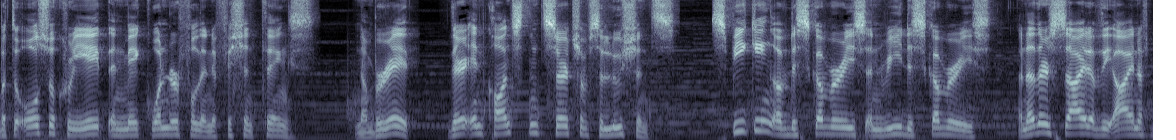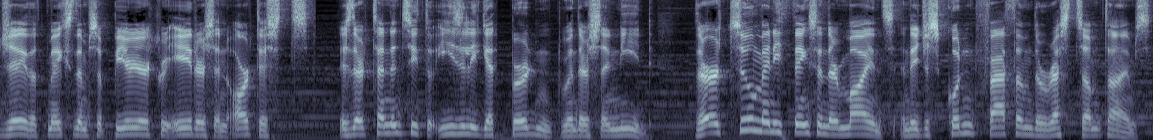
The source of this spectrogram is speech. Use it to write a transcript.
but to also create and make wonderful and efficient things. Number 8. They're in constant search of solutions. Speaking of discoveries and rediscoveries, another side of the INFJ that makes them superior creators and artists is their tendency to easily get burdened when there's a need. There are too many things in their minds and they just couldn't fathom the rest sometimes.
